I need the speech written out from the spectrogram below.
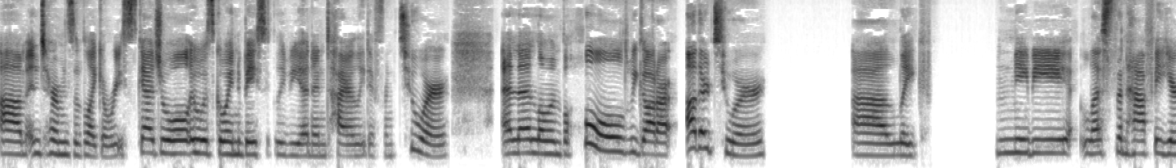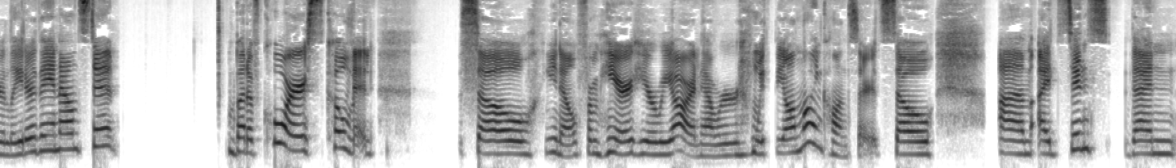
um, in terms of like a reschedule, it was going to basically be an entirely different tour. And then lo and behold, we got our other tour, uh, like maybe less than half a year later, they announced it. But of course, COVID. So, you know, from here, here we are. Now we're with the online concerts. So, um, I'd since then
